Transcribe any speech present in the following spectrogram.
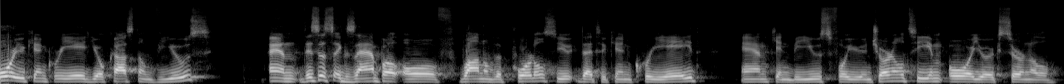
Or you can create your custom views. And this is example of one of the portals you, that you can create and can be used for your internal team or your external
